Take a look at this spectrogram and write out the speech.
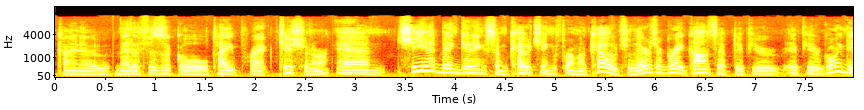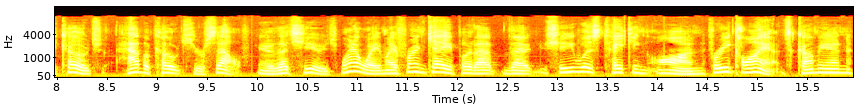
kind of metaphysical type practitioner, and she had been getting some coaching from a coach. There's a great concept. If you're if you're going to coach, have a coach yourself. You know that's huge. Anyway, my friend Kay put up that she was taking on free clients. Come in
